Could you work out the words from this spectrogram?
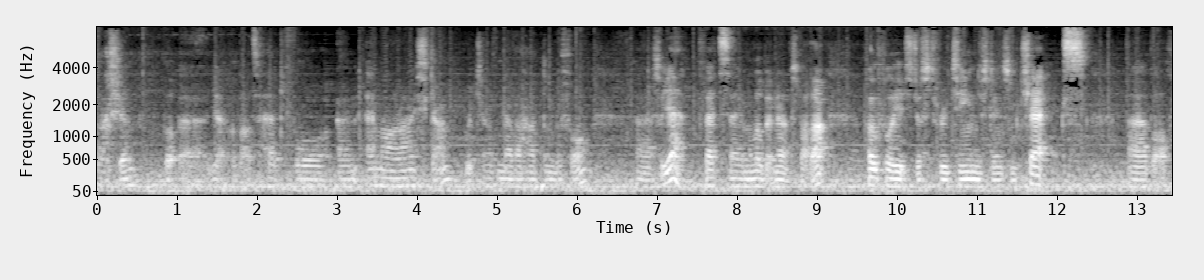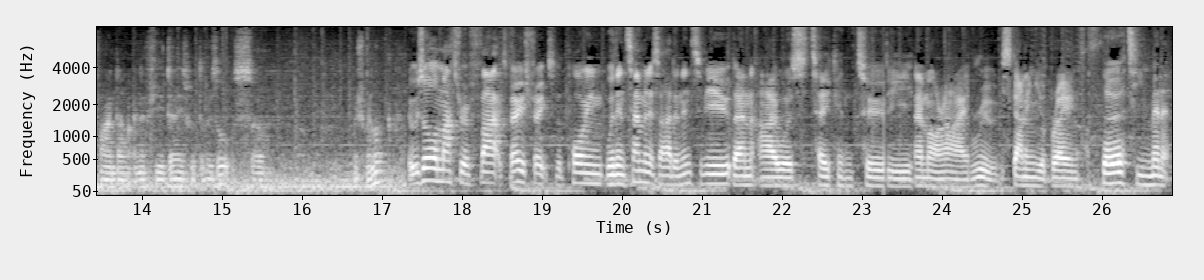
fashion, but uh, yeah, about to head for an MRI scan, which I've never had done before. Uh, so yeah, fair to say I'm a little bit nervous about that. Hopefully it's just routine, just doing some checks, uh, but I'll find out in a few days with the results. So wish me luck. It was all a matter of fact, very straight to the point. Within 10 minutes, I had an interview. Then I was taken to the MRI room, scanning your brain for 30 minutes,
